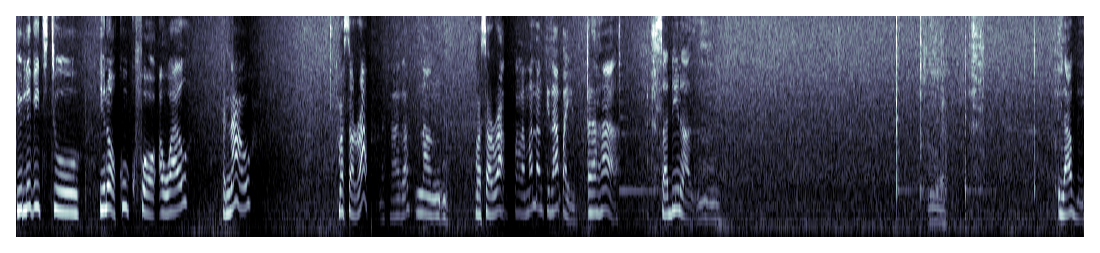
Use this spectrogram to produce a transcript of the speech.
you leave it to, you know, cook for a while. And now, masarap. Masarap ng Masarap. palaman ng tinapay. Aha. Sardinas. Mm. Mm. Lovely.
